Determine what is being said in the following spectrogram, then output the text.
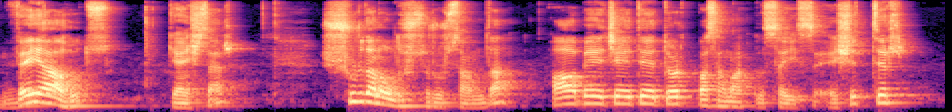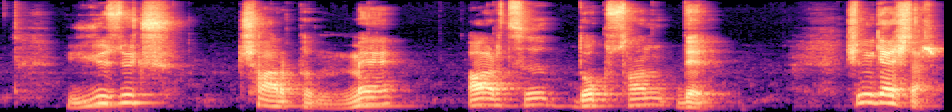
Veyahut gençler şuradan oluşturursam da ABCD 4 basamaklı sayısı eşittir. 103 çarpı M artı 90 derim. Şimdi gençler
